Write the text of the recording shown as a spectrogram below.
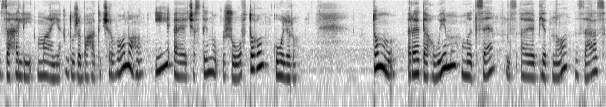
взагалі має дуже багато червоного і е, частину жовтого кольору. Тому редагуємо ми це е, п'ятно зараз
